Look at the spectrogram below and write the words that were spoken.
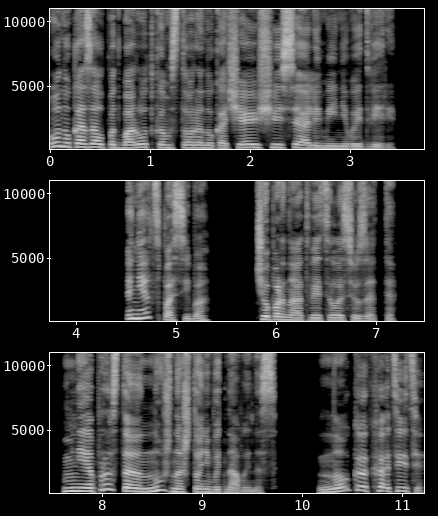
Он указал подбородком в сторону качающейся алюминиевой двери. «Нет, спасибо», — чопорно ответила Сюзетта. «Мне просто нужно что-нибудь на вынос». «Ну, как хотите».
